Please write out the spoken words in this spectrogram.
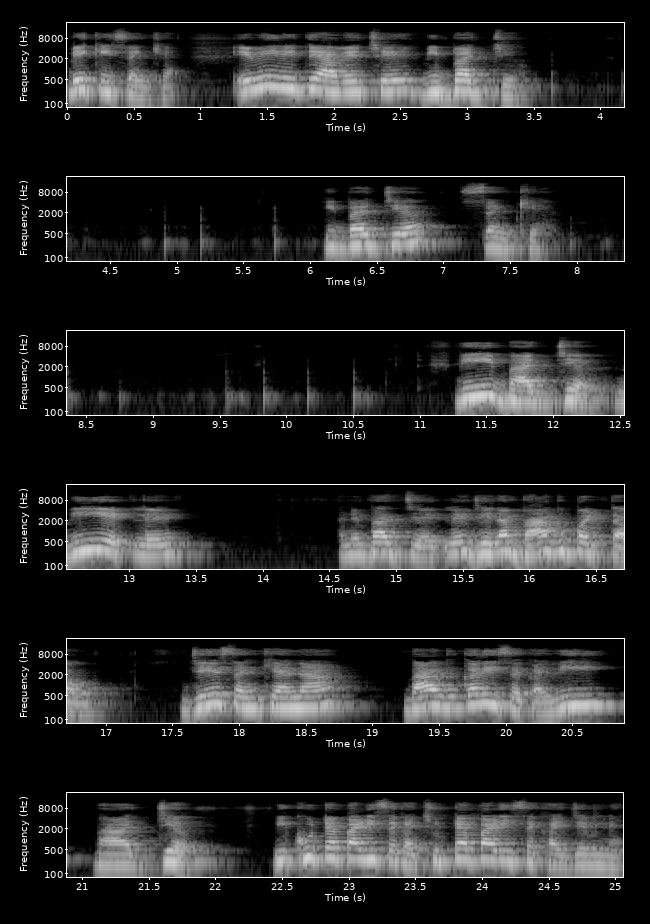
બેકી સંખ્યા. એવી રીતે આવે છે વિભાજ્ય. વિભાજ્ય સંખ્યા વિભાજ્ય વી એટલે અને ભાજ્ય એટલે જેના ભાગ પડતા હોય. જે સંખ્યાના ભાગ કરી શકાય. વિભાજ્ય. વિખૂટા પાડી શકાય, છૂટા પાડી શકાય જેમને.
